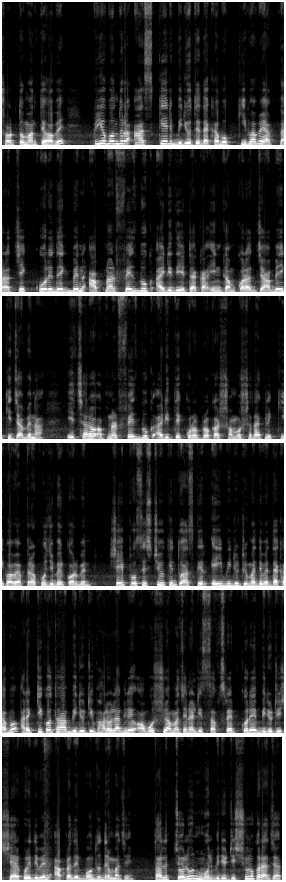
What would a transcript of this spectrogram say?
শর্ত মানতে হবে। প্রিয় বন্ধুরা, আজকের ভিডিওতে দেখাবো কীভাবে আপনারা চেক করে দেখবেন আপনার ফেসবুক আইডি দিয়ে টাকা ইনকাম করা যাবে কি যাবে না। এছাড়াও আপনার ফেসবুক আইডিতে কোনো প্রকার সমস্যা থাকলে কীভাবে আপনারা খুঁজে বের করবেন। সেই প্রসেসটিও কিন্তু আজকের এই ভিডিওটির মাধ্যমে দেখাবো। আরেকটি কথা, ভিডিওটি ভালো লাগলে অবশ্যই আমার চ্যানেলটি সাবস্ক্রাইব করে ভিডিওটি শেয়ার করে দিবেন আপনাদের বন্ধুদের মাঝে। তাহলে চলুন মূল ভিডিওটি শুরু করা যাক।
